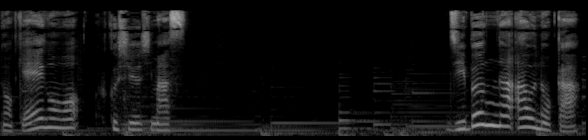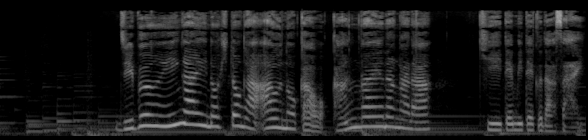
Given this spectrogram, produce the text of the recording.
の敬語を復習します。自分が会うのか自分以外の人が会うのかを考えながら聞いてみてください。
